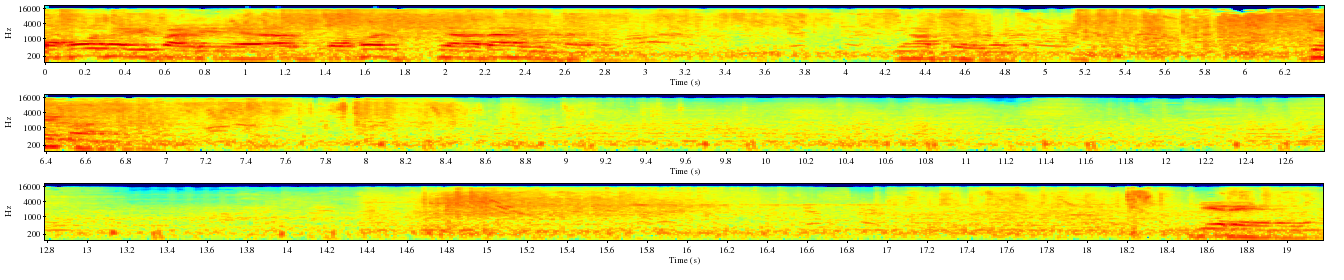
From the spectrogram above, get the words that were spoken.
बहुत हैवी फायरिंग है यार, बहुत ज़्यादा हैवी फायरिंग यहाँ पे हो गया ये मारा ये रहे रहे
